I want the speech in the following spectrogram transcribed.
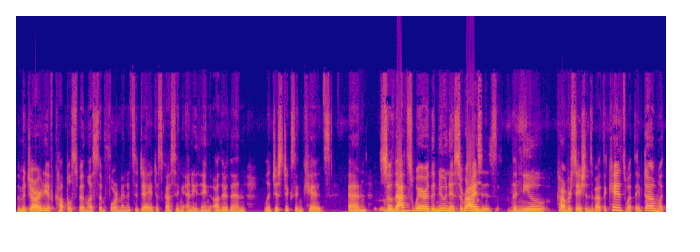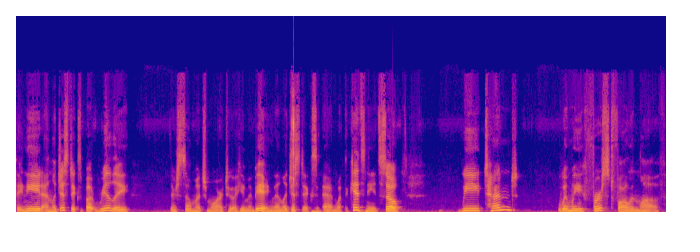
the majority of couples spend less than four minutes a day discussing anything other than logistics and kids. And so mm-hmm. that's where the newness arises the new conversations about the kids, what they've done, what they need, and logistics. But really, there's so much more to a human being than logistics mm-hmm. and what the kids need. So we tend, when we first fall in love,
